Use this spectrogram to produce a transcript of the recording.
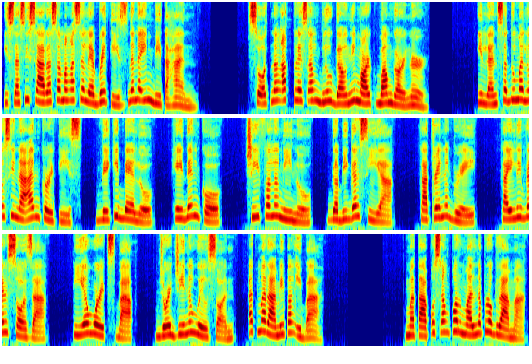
Isa si Sara sa mga celebrities na naimbitahan. Suot ng aktres ang blue gown ni Mark Baumgartner. Ilan sa dumalo sina Ann Curtis, Vicky Bello, Hayden Co, Chief Alamino, Gabi Garcia, Katrina Gray, Kylie Versosa, Pia Wurtzbach, Georgina Wilson, at marami pang iba. Matapos ang formal na programa,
